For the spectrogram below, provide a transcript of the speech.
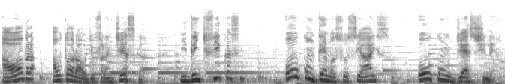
A obra autoral de Francesca identifica-se ou com temas sociais ou com o jazz chileno.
